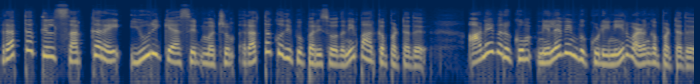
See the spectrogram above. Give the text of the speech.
இரத்தத்தில் சர்க்கரை யூரிக் ஆசிட் மற்றும் இரத்த கொதிப்பு பரிசோதனை பார்க்கப்பட்டது. அனைவருக்கும் நிலவிம்பு குடிநீர் வழங்கப்பட்டது.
